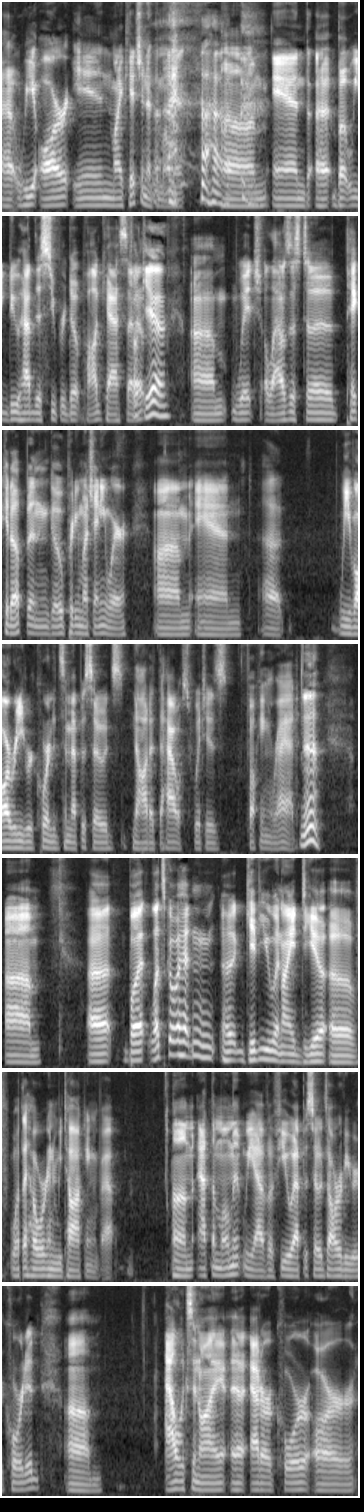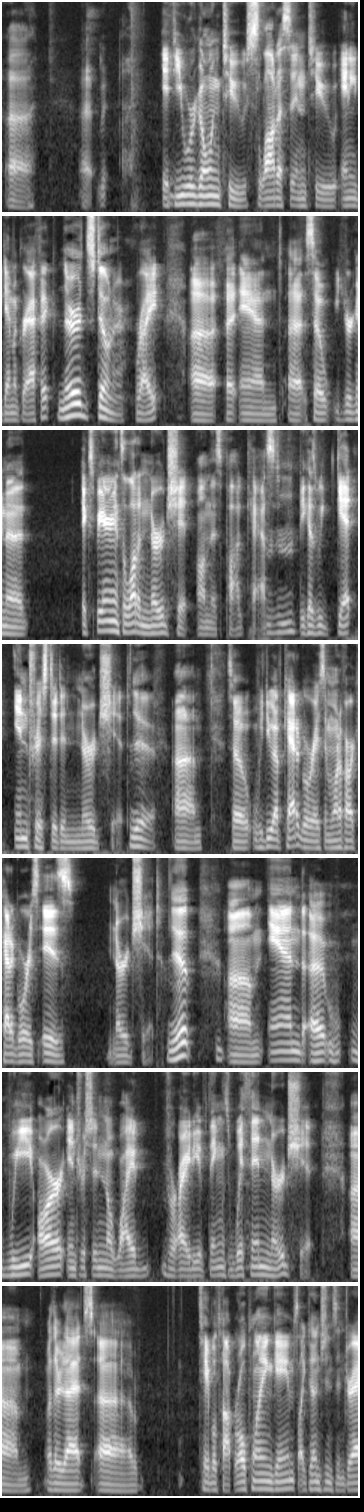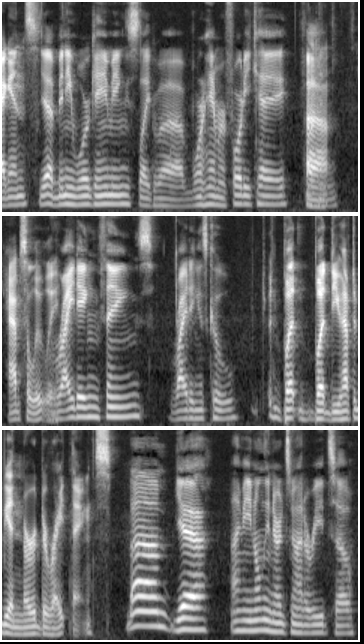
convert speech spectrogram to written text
Uh, we are in my kitchen at the moment, um, and uh, but we do have this super dope podcast set Fuck yeah. Um, which allows us to pick it up and go pretty much anywhere. Um, and uh, we've already recorded some episodes not at the house, which is fucking rad. Yeah. Um, uh, but let's go ahead and uh, give you an idea of what the hell we're going to be talking about. Um, at the moment, we have a few episodes already recorded. Um, Alex and I, uh, at our core, are. If you were going to slot us into any demographic, Nerd stoner. right? Uh, uh, and uh, so you're gonna experience a lot of nerd shit on this podcast because we get interested in nerd shit. Yeah. Um, so we do have categories, and one of our categories is nerd shit. Yep. Um, and uh, we are interested in a wide variety of things within nerd shit. Um, whether that's uh, tabletop role playing games like Dungeons and Dragons. Yeah, mini wargamings like uh, Warhammer 40k. Uh, absolutely. writing things. Writing is cool. But but do you have to be a nerd to write things? Um, yeah. I mean, only nerds know how to read, so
